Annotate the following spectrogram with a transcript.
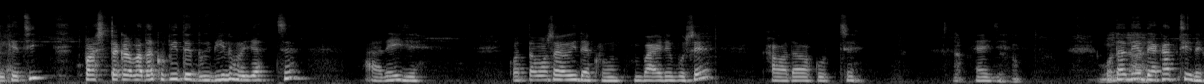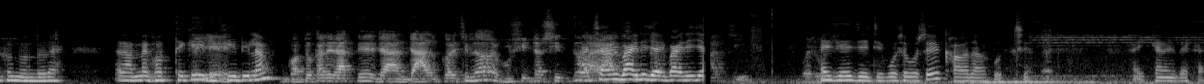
রেখেছি। পাঁচ টাকার বাঁধাকপিতে দুই দিন হয়ে যাচ্ছে। আর এই যে কর্তা মশাই ওই দেখুন বাইরে বসে খাওয়া দাওয়া করছে। এই যে কোথা দিয়ে দেখাচ্ছি দেখুন বন্ধুরা। রান্নাঘর থেকেই দেখিয়ে দিলাম। গতকালে রাতে ডাল ডাল করেছিল ভুসিটা সিদ্ধ আচ্ছা আমি বাইরে যাই বাইরে যাই। এই যে এই যে এই যে বসে বসে খাওয়া দাওয়া করছে। এইখানে দেখা।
